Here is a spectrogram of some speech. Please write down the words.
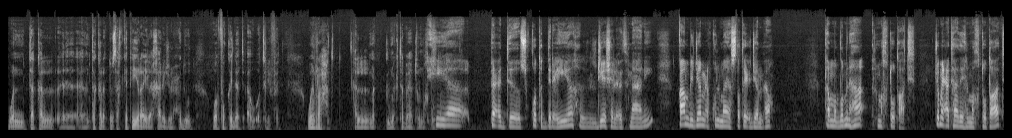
وانتقل آه، انتقلت نسخ كثيرة إلى خارج الحدود وفقدت أو أتلفت. وين راحت المكتبات والمخطوطات؟ هي بعد سقوط الدرعية الجيش العثماني قام بجمع كل ما يستطيع جمعه. كان من ضمنها المخطوطات. جمعت هذه المخطوطات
